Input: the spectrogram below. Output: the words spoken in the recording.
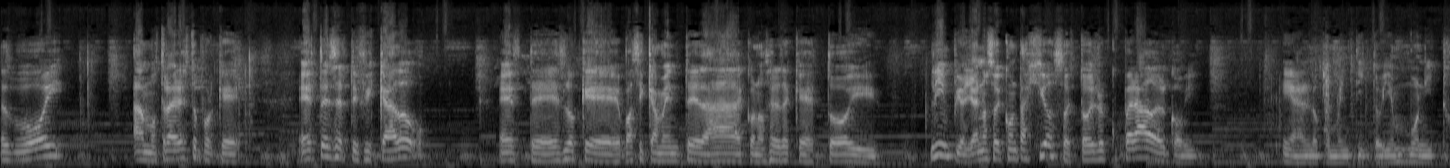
les voy a mostrar esto porque este certificado este es lo que básicamente da a conocer de que estoy limpio, ya no soy contagioso, estoy recuperado del COVID. Y el documentito bien bonito.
